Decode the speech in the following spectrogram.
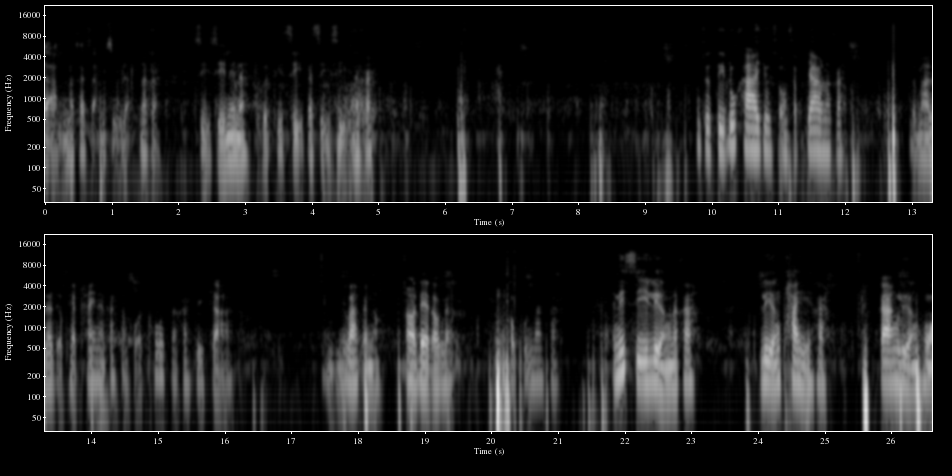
สามนะคะสามสีแล้วนะคะ สีสีนี่นะเปิดที่สี่กับสีสีนะคะจุดติดลูกค้าอยู่สองสับเจ้านะคะเดี๋ยวมาแล้วเดี๋ยวแพ็คให้นะคะ ต้องขอโทษนะคะที่ช้าไม่ว่ากันเนาะอ๋อแดดออกแล้ว ขอบคุณมากค่ะ อันนี้สีเหลืองนะคะ เหลืองไผ่ค่ะ กลางเหลืองหัว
